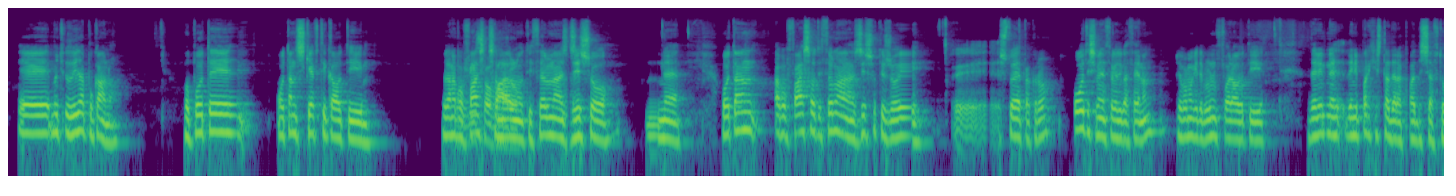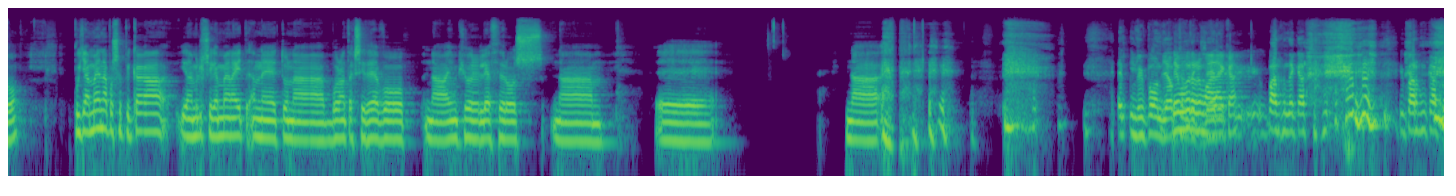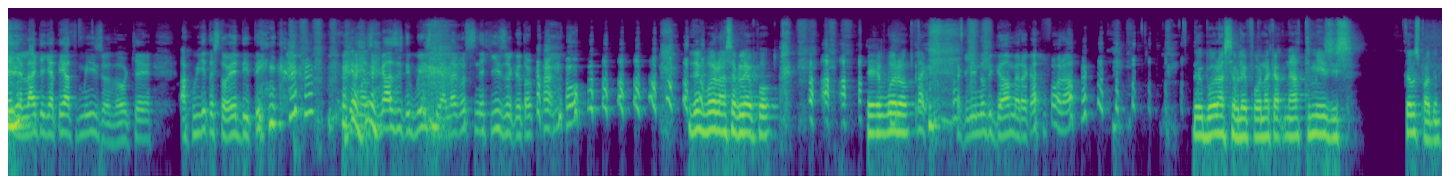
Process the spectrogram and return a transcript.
ε, με τη δουλειά που κάνω. Οπότε όταν σκέφτηκα ότι, όταν αποφάσισα μάλλον ότι θέλω να ζήσω, ναι, όταν αποφάσισα ότι θέλω να ζήσω τη ζωή ε, στο έπακρο, ό,τι σημαίνει αυτό για τον καθέναν, το είπαμε και την προηγούμενη φορά ότι δεν, είναι, δεν υπάρχει στάνταρ απάντηση σε αυτό, που για μένα προσωπικά, για να μιλήσω για μένα, ήταν το να μπορώ να ταξιδεύω, να είμαι πιο ελεύθερος, να... Ε, να... Ε, λοιπόν, για όποιον δεν, δεν ξέρει, υπάρχουν κάποια, υπάρχουν κάποια γελάκια γιατί ατμίζω εδώ και ακούγεται στο editing και μας βγάζει την πίστη, αλλά εγώ συνεχίζω και το κάνω. δεν μπορώ να σε βλέπω. δεν μπορώ. Θα κλείνω την κάμερα κάθε φορά. δεν μπορώ να σε βλέπω, να, να ατμίζεις. Τέλος πάντων.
